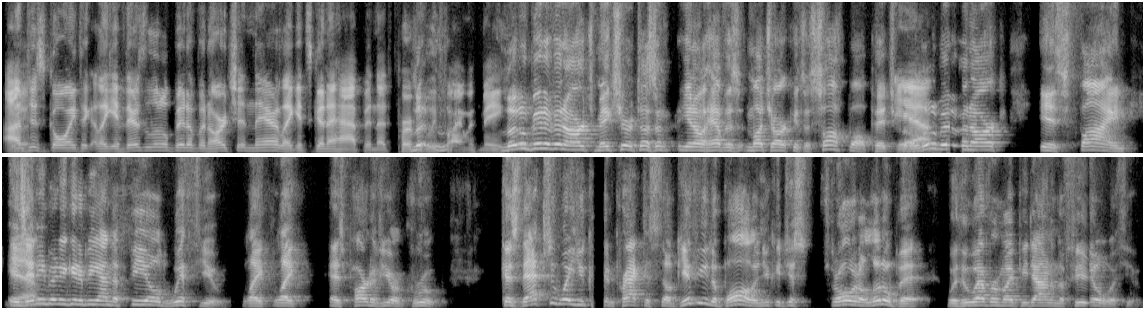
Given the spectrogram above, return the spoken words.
I'm Yeah. just going to like if there's a little bit of an arch in there, like it's gonna happen. That's perfectly Li- fine with me. little bit of an arch. Make sure it doesn't, you know, have as much arc as a softball pitch, but Yeah. a little bit of an arc is fine. Is anybody going to be on the field with you, like like as part of your group? Because that's the way you can practice. They'll give you the ball, and you could just throw it a little bit with whoever might be down in the field with you.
